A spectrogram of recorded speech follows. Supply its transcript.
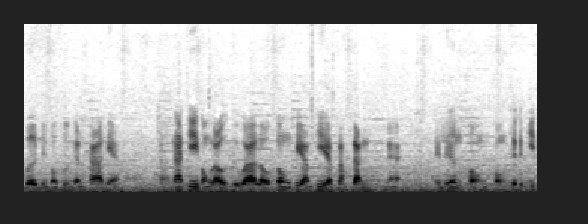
เบอร์หนึ่งของศูนย์การค้าเนี่ยหน้าที่ของเราคือว่าเราต้องพยายามที่จะผลักดันนะฮะในเรื่องของของเศรษฐกิจ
